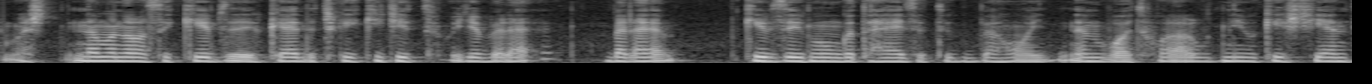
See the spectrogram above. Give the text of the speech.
most nem mondom azt, hogy képzeljük el, de csak egy kicsit ugye bele, bele képzeljük magunkat a helyzetükbe, hogy nem volt hol aludniuk, és ilyen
